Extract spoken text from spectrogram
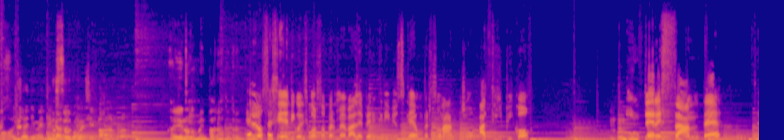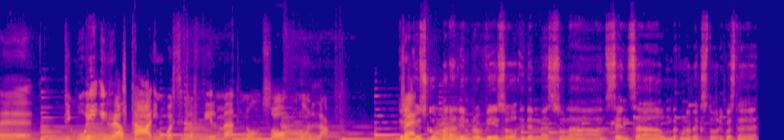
è? Ho già dimenticato come si parla. Ah, io non ho mai imparato, E tranquillo. lo stesso identico discorso per me vale per Grievous, che è un personaggio atipico, Mhm. interessante, eh, di cui in realtà in questi tre film non so nulla. Grievous compare all'improvviso ed è messo là senza un- una backstory. Questo è,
